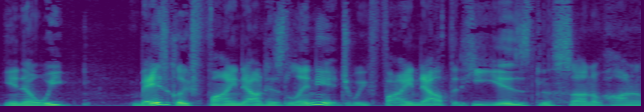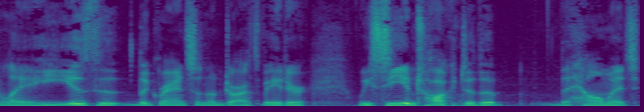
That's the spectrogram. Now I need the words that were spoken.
you know we basically find out his lineage. We find out that he is the son of Han and Leia. He is the, the grandson of Darth Vader. We see him talking to the the helmet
